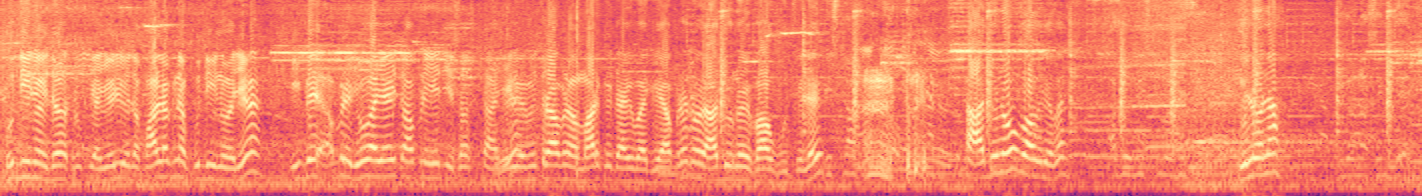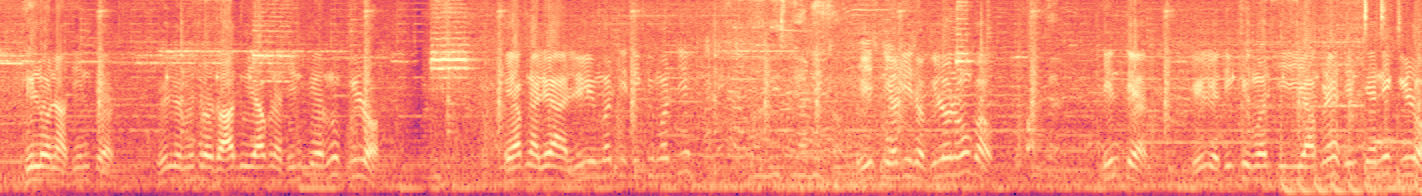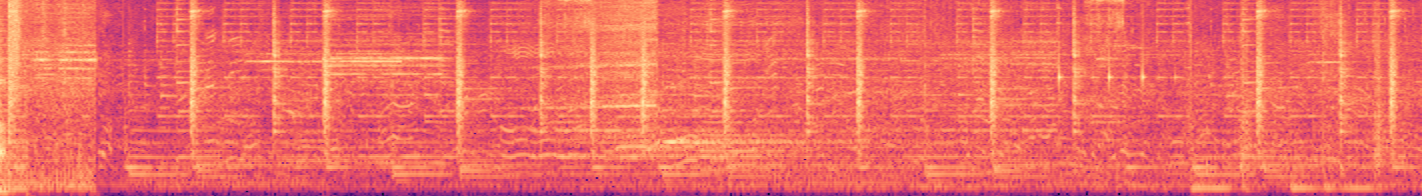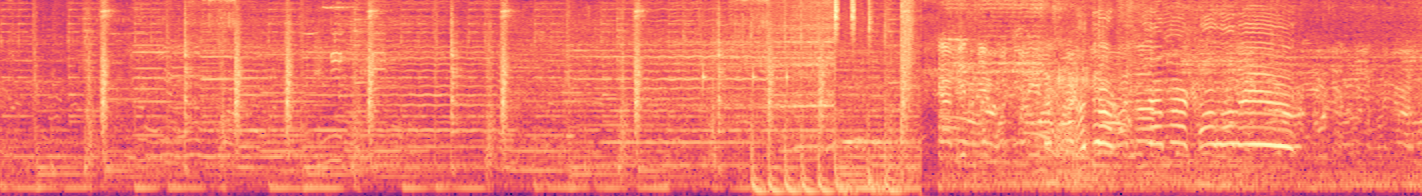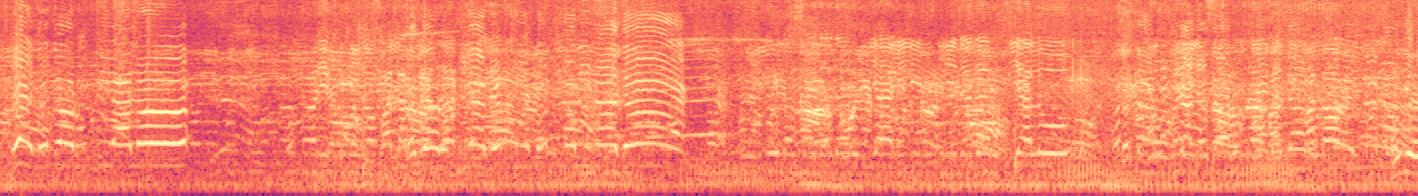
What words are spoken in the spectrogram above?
ફુદીનો દસ રૂપિયા. જોઈ લો તો પાલકને ફુદીનો છે. એ બે આપણે જોવા જઈએ તો આપણે એથી સસ્તા છે. મિત્રો આપણે માર્કેટ આવ્યા છીએ આપણે તો આદુનો ભાવ પૂછી લઈ આદુનો શું ભાવ છે ભાઈ? કિલોના? કિલોના સિત્તેર. લીલી મિત્રો તો આદુ છે આપણે સિત્તેરનું કિલો. એ આપણે લીલી મરચી, તીખી મરચી? વીસની અઢીસો. કિલોનો શું ભાવ? સિત્તેર. લીલી તીખી મરચી આપણે સિત્તેરની કિલો. દાદા રૂપિયામાં ખાવ આવે. એ દાદા રૂપિયા લો. બેઠી બેઠી ના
